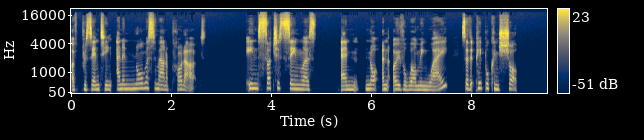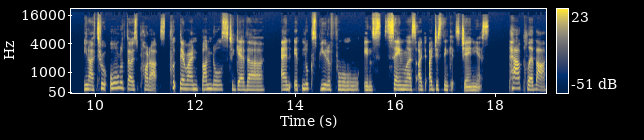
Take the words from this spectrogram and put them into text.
of presenting an enormous amount of product in such a seamless and not an overwhelming way so that people can shop, you know, through all of those products, put their own bundles together and it looks beautiful. It's seamless. I, I just think it's genius. How clever.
